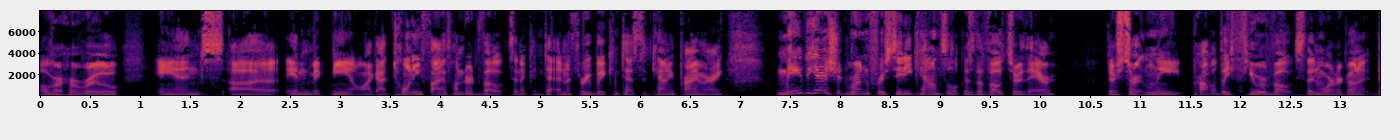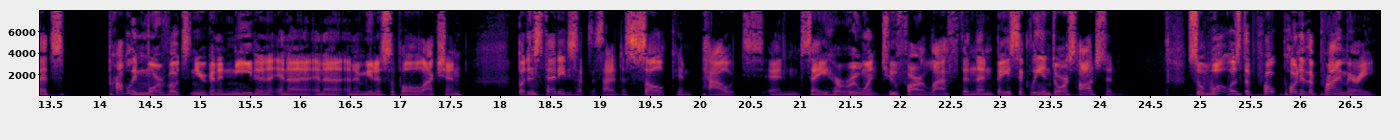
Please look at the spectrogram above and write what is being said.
over Heroux and, uh, and McNeil. I got 2,500 votes in a, cont- in a three-way contested county primary. Maybe I should run for city council because the votes are there. There's certainly probably fewer votes than what are going to, that's probably more votes than you're going to need in a, in a in a in a municipal election. But instead, he just decided to sulk and pout and say Heroux went too far left, and then basically endorse Hodgson. So, what was the pro- point of the primary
